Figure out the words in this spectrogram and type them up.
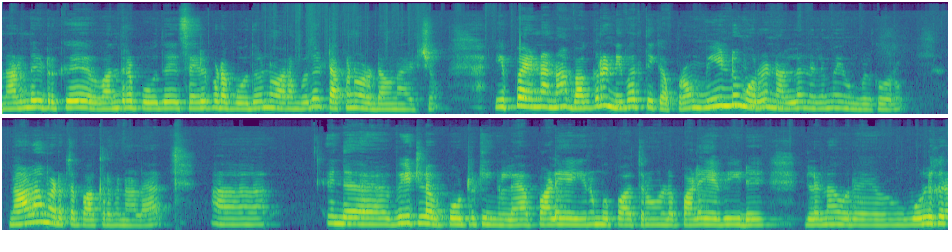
நடந்துக்கிட்டு இருக்கு வந்துட போகுது செயல்பட போகுதுன்னு வரும்போது டக்குன்னு ஒரு டவுன் ஆகிடுச்சும் இப்போ என்னென்னா வக்ர நிவர்த்திக்கு அப்புறம் மீண்டும் ஒரு நல்ல நிலைமை உங்களுக்கு வரும். நாலாம் இடத்தை பார்க்குறதுனால இந்த வீட்டில் போட்டிருக்கீங்கள பழைய இரும்பு பாத்திரம் இல்லை பழைய வீடு இல்லைன்னா ஒரு ஒழுகிற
